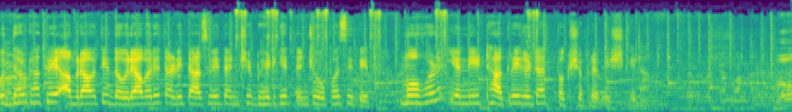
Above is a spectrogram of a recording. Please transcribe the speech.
उद्धव ठाकरे अमरावती दौऱ्यावर आहेत आणि त्याचवेळी त्यांची भेट घेत त्यांच्या उपस्थितीत मोहोड यांनी ठाकरे गटात पक्षप्रवेश केला. हो,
